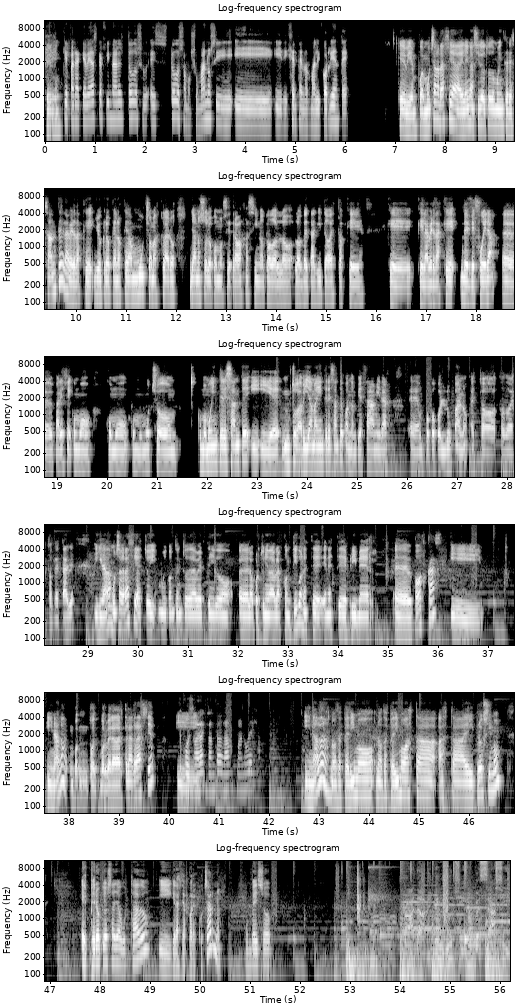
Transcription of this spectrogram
Sí. que para que veas que al final todos, es, todos somos humanos y, y, y, gente normal y corriente. Qué bien, pues muchas gracias Elena, ha sido todo muy interesante. La verdad es que yo creo que nos queda mucho más claro ya no solo cómo se trabaja, sino todos los, los detallitos estos que, que, que, la verdad es que desde fuera eh, parece como, como, como mucho como muy interesante y, y eh, todavía más interesante cuando empiezas a mirar eh, un poco con lupa ¿no? estos, todos estos detalles. Y nada, muchas gracias. Estoy muy contento de haber tenido eh, la oportunidad de hablar contigo en este, en este primer eh, podcast. Y, y nada, pues volver a darte las gracias. Y, pues nada, encantada, Manuel. Y nada, nos despedimos, nos despedimos hasta, hasta el próximo. Espero que os haya gustado y gracias por escucharnos. Un beso. Prada and Gucci, Versace,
